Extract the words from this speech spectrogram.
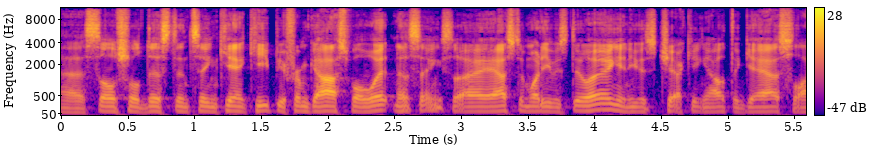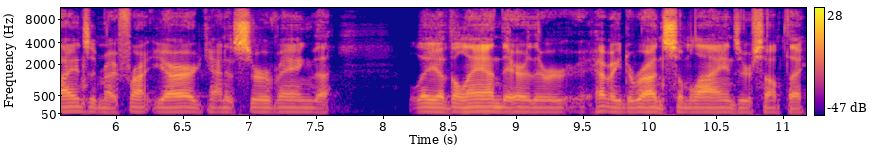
uh, social distancing can't keep you from gospel witnessing. So I asked him what he was doing, and he was checking out the gas lines in my front yard, kind of surveying the lay of the land there. They were having to run some lines or something.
